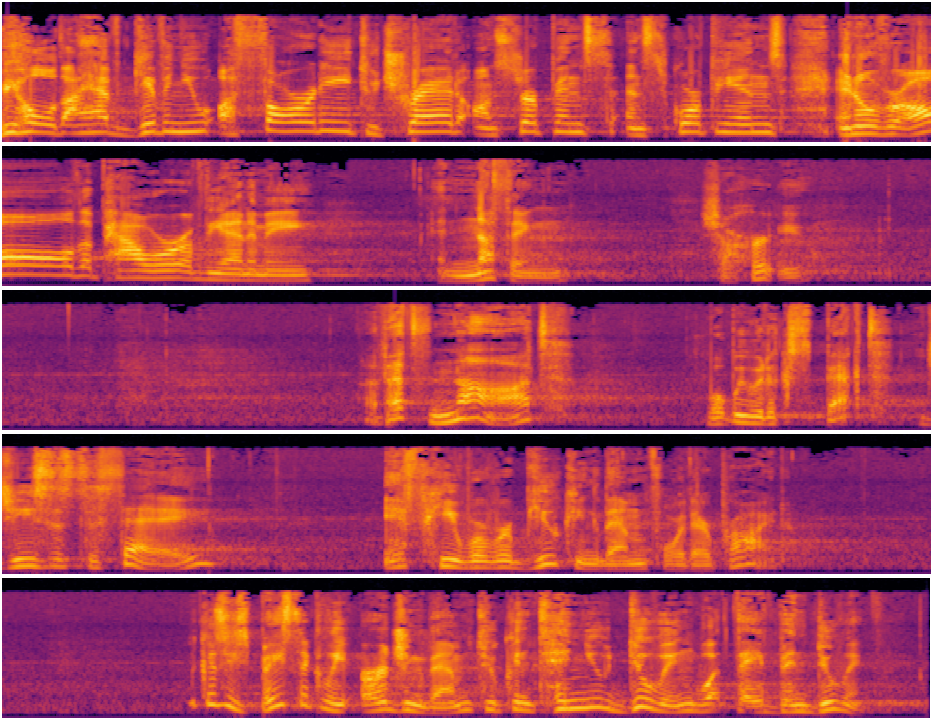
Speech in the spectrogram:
Behold, I have given you authority to tread on serpents and scorpions and over all the power of the enemy, and nothing shall hurt you. Now, that's not what we would expect Jesus to say if he were rebuking them for their pride. Because he's basically urging them to continue doing what they've been doing.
